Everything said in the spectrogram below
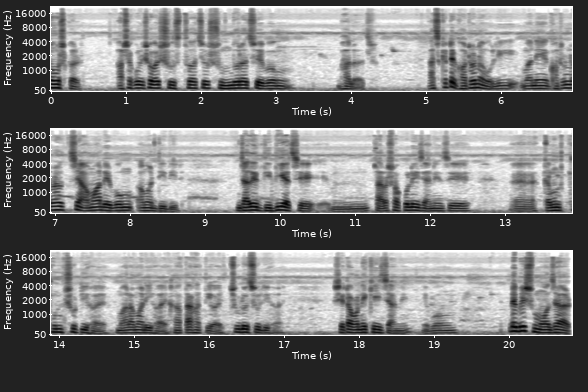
নমস্কার। আশা করি সবাই সুস্থ আছো, সুন্দর আছো এবং ভালো আছো। আজকে একটা ঘটনা বলি মানে ঘটনাটা হচ্ছে আমার এবং আমার দিদির। যাদের দিদি আছে তারা সকলেই জানে যে কেমন খুনসুটি হয়, মারামারি হয়, হাতাহাতি হয়, চুলোচুলি হয়, সেটা অনেকেই জানে এবং এটা বেশ মজার।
